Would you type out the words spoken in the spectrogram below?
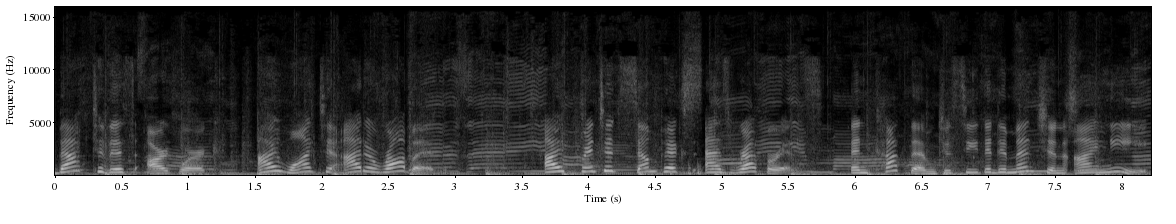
Back to this artwork. I want to add a robin. I printed some pics as reference and cut them to see the dimension I need.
